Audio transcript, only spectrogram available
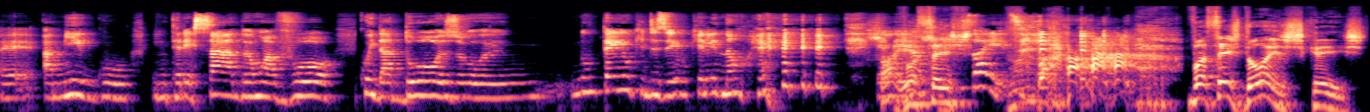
é, amigo, interessado, é um avô cuidadoso. Não tenho o que dizer o que ele não é. Só é vocês. Só isso. vocês dois, Cris,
